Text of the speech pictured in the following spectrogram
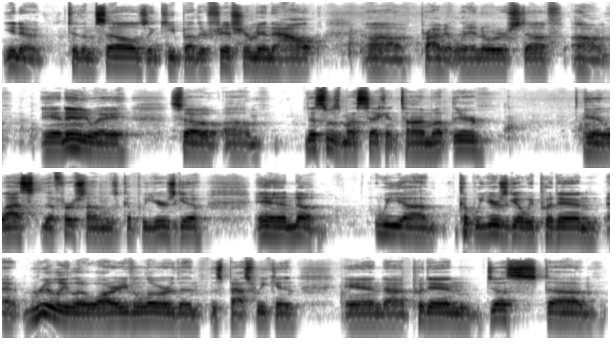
you know, to themselves and keep other fishermen out, uh, private landowner stuff. Um, and anyway, so um, this was my second time up there and last the first time was a couple years ago, and uh, we uh, a couple years ago we put in at really low water, even lower than this past weekend, and uh, put in just um,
